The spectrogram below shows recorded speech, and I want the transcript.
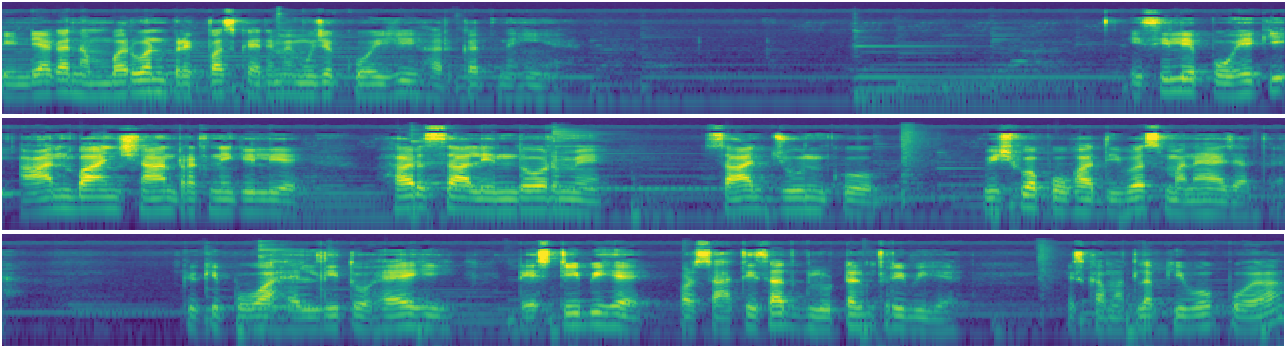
इंडिया का नंबर वन ब्रेकफास्ट कहने में मुझे कोई ही हरकत नहीं है। इसीलिए पोहे की आन बान शान रखने के लिए हर साल इंदौर में सात जून को विश्व पोहा दिवस मनाया जाता है, क्योंकि पोहा हेल्दी तो है ही टेस्टी भी है और साथ ही साथ ग्लूटन फ्री भी है। इसका मतलब कि वो पोहा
